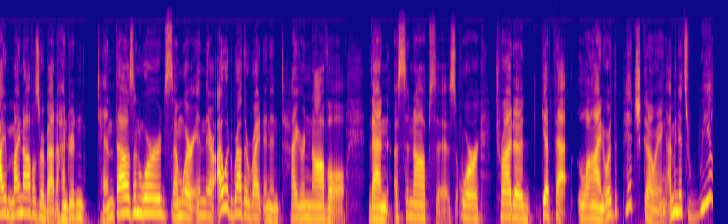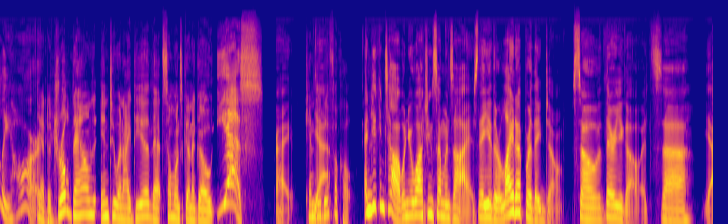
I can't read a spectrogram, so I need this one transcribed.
I my novels are about 110,000 words somewhere in there. I would rather write an entire novel than a synopsis or try to get that line or the pitch going. I mean, it's really hard. Yeah, to drill down into an idea that someone's going to go, "Yes." Right. Can Yeah. be difficult. And you can tell when you're watching someone's eyes. They either light up or they don't. So there you go. It's uh yeah.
